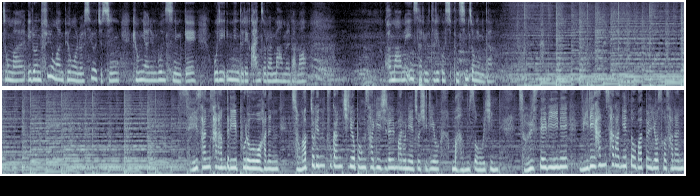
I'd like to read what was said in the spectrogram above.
정말 이런 훌륭한 병원을 세워주신 경리하는 원스님께 우리 인민들의 간절한 마음을 담아 고마움의 인사를 드리고 싶은 심정입니다. 세상 사람들이 부러워하는 종합적인 구강치료 봉사기지를 마련해 주시리오 마음속오신 절세 위인의 위대한 사랑에 떠받들려 서산한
